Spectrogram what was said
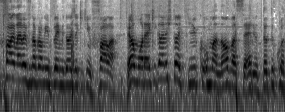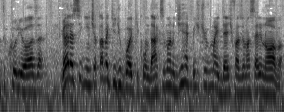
Fala galera, bem-vindo ao canal Gameplay M2, aqui quem fala é o Morek Galera, estou aqui com uma nova série, um tanto quanto curiosa Galera, é o seguinte, eu tava aqui de boa aqui com o Darks e mano, de repente eu tive uma ideia de fazer uma série nova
